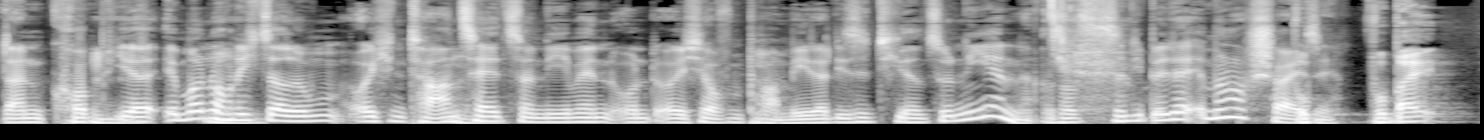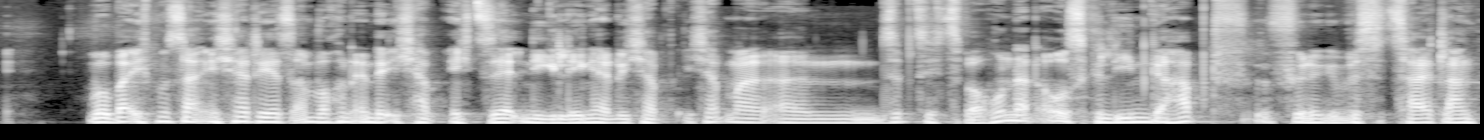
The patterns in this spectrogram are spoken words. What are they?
dann kommt mhm. ihr immer noch nicht darum, euch ein Tarnzelt zu nehmen und euch auf ein paar Meter diesen Tieren zu nähern. Ansonsten sind die Bilder immer noch scheiße. Wo, wobei, Wobei ich muss sagen, ich hatte jetzt am Wochenende, ich habe echt selten die Gelegenheit. Ich habe ich hab mal ein 70-200 ausgeliehen gehabt für eine gewisse Zeit lang.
